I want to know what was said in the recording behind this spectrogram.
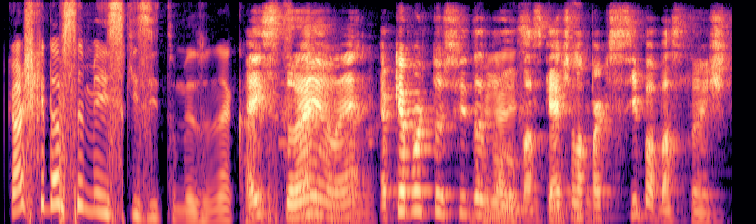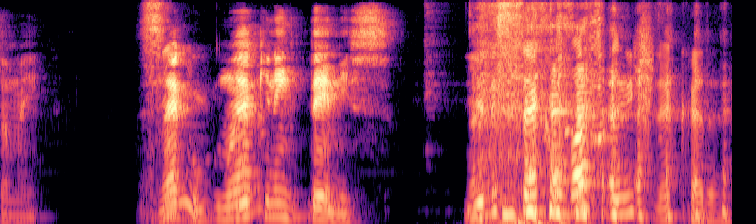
Porque eu acho que deve ser meio esquisito mesmo, né, cara? É estranho, né? É porque a torcida no basquete ela participa bastante também. Sim, não, é, não é que nem tênis. E eles secam bastante, né, cara?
